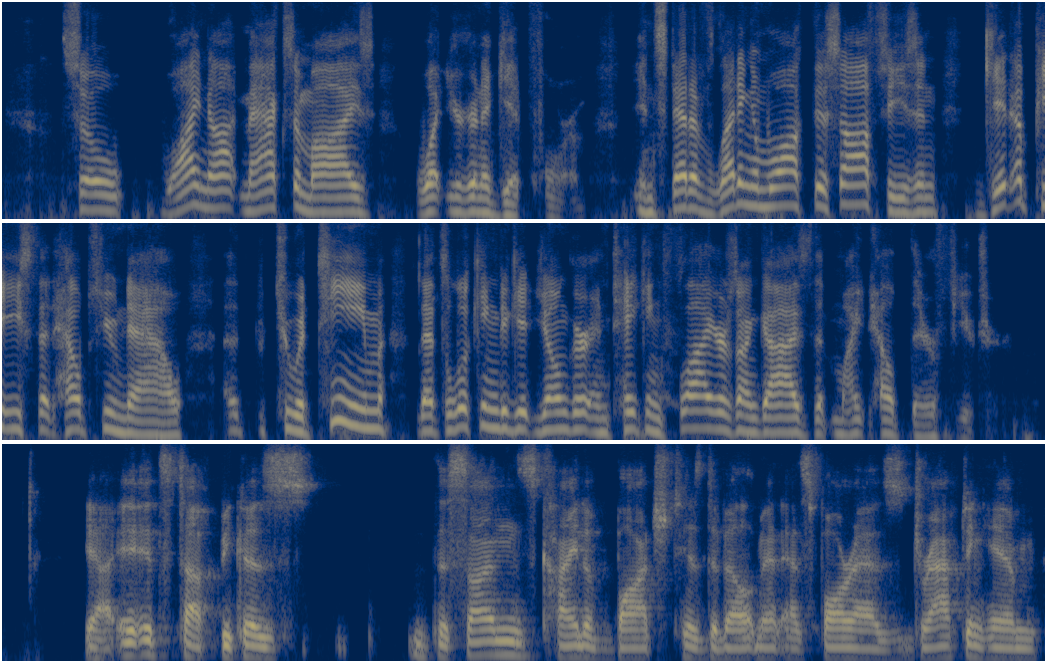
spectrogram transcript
So why not maximize what you're going to get for him? Instead of letting him walk this offseason, get a piece that helps you now uh, to a team that's looking to get younger and taking flyers on guys that might help their future. Yeah, it's tough because the Suns kind of botched his development as far as drafting him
